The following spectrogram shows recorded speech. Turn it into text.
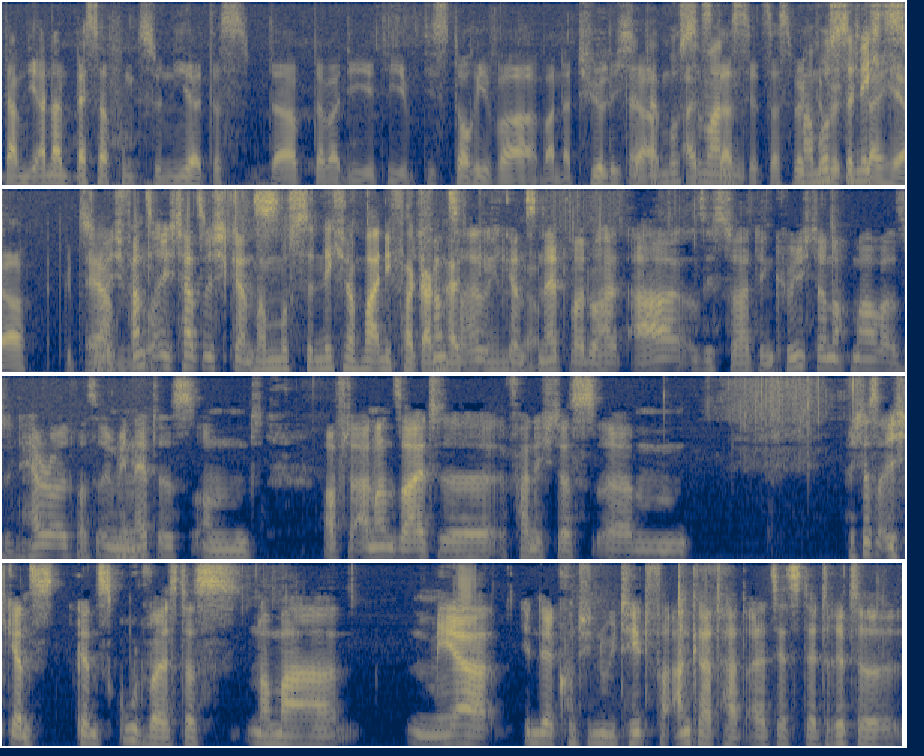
da haben die anderen besser funktioniert. Das, da, da war die, die, die Story war, war natürlicher Da- da als man- das jetzt. Das man wirkte musste wirklich nichts- dahergezogen. Ja. Ich fand es so. eigentlich tatsächlich ganz. Man musste nicht nochmal in die ich fand's Vergangenheit gehen. ganz ja. nett, weil du halt A, siehst du halt den König dann nochmal, also den Harold, was irgendwie Mhm. nett ist und auf der anderen Seite fand ich das, ähm, fand ich das eigentlich ganz, ganz gut, weil es das nochmal mehr in der Kontinuität verankert hat, als jetzt der dritte,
